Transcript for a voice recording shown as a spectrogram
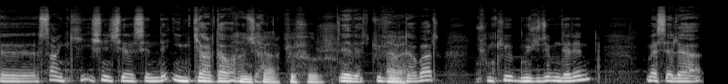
e, sanki işin içerisinde inkar da var hocam. İnkar, küfür. Evet küfür Evet. de var. Çünkü mücrimlerin mesela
